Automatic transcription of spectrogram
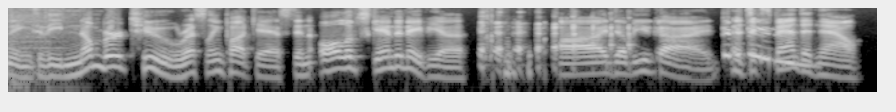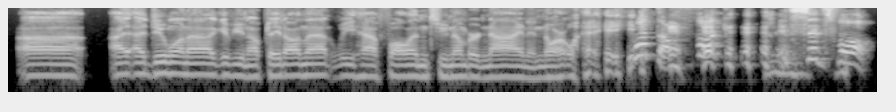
are listening to the number two wrestling podcast in all of Scandinavia, IW Guide. It's expanded now. Uh, I, I do want to give you an update on that. We have fallen to number nine in Norway. What the fuck? it's Sid's fault.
